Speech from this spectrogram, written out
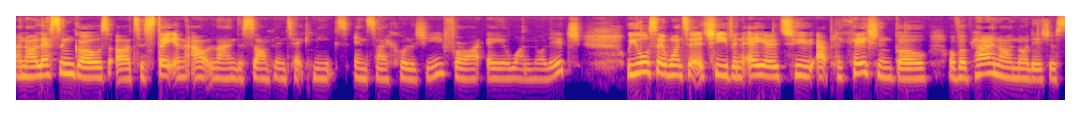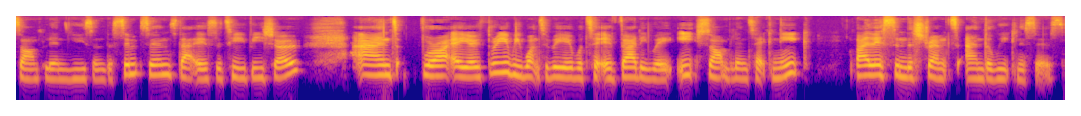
and our lesson goals are to state and outline the sampling techniques in psychology for our AO1 knowledge. We also want to achieve an AO2 application goal of applying our knowledge of sampling using The Simpsons, that is the TV show. And for our AO3, we want to be able to evaluate each sampling technique by listing the strengths and the weaknesses.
